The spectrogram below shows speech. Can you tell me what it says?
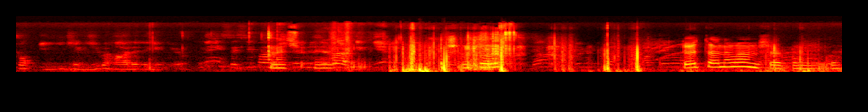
çok ilgi çekici bir hale geliyor. Neyse koy. Dört tane varmış zaten burada.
